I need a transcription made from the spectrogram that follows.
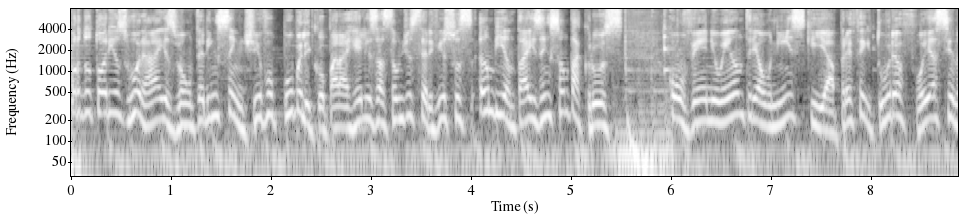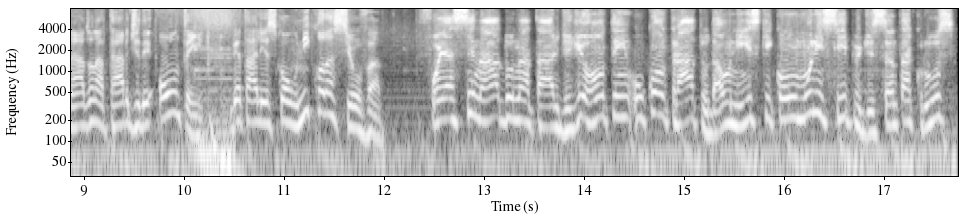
Produtores rurais vão ter incentivo público para a realização de serviços ambientais em Santa Cruz. Convênio entre a Unisc e a Prefeitura foi assinado na tarde de ontem. Detalhes com Nicolas Silva. Foi assinado na tarde de ontem o contrato da Unisc com o município de Santa Cruz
